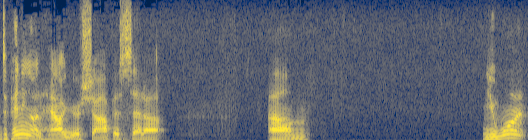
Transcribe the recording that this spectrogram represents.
depending on how your shop is set up. Um, you want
